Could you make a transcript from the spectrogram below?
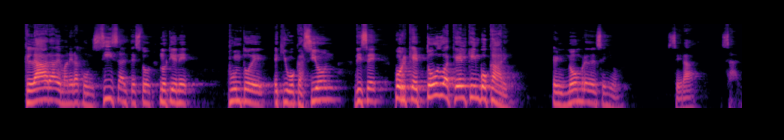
clara, de manera concisa, el texto no tiene punto de equivocación. Dice, porque todo aquel que invocare el nombre del Señor será salvo.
